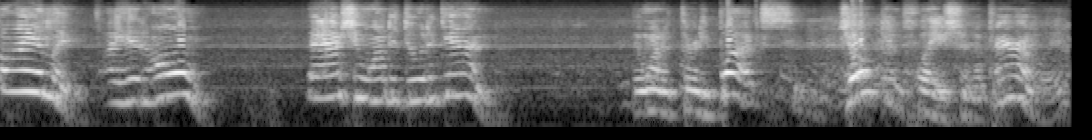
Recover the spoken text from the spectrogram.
Finally, I hit home. They actually wanted to do it again. They wanted 30 bucks. Joke inflation, apparently.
